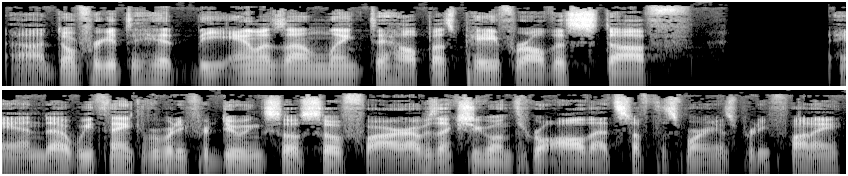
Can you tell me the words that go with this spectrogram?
Uh, don't forget to hit the Amazon link to help us pay for all this stuff. And uh, we thank everybody for doing so so far. I was actually going through all that stuff this morning. It's pretty funny.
